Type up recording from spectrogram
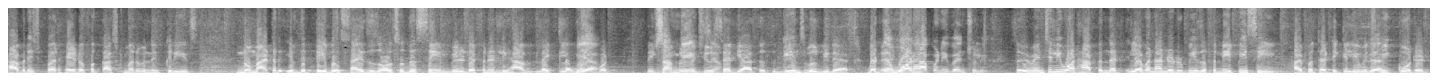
average per head of a customer will increase no matter if the table size is also the same we'll definitely have like, like what, Yeah. what the Some example gains, which you yeah. said yeah the, the gains will be there But then what happened eventually? so eventually what happened that 1100 rupees of an APC hypothetically which Yeah. we quoted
